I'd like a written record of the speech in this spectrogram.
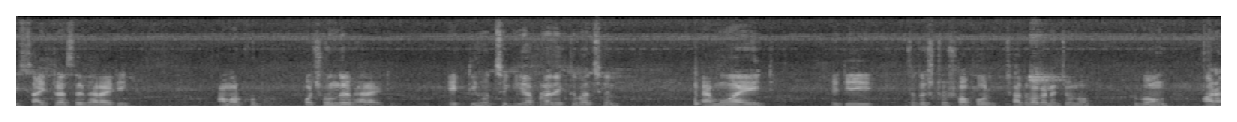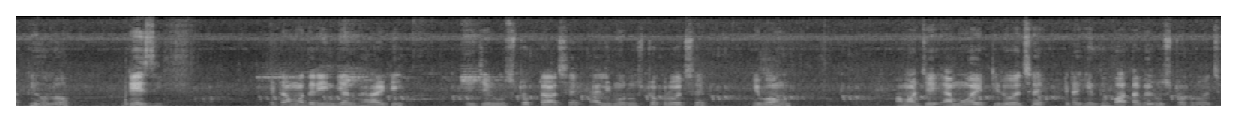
এই সাইট্রাসের ভ্যারাইটি আমার খুব পছন্দের ভ্যারাইটি একটি হচ্ছে কি আপনারা দেখতে পাচ্ছেন অ্যামোয়া এইট এটি যথেষ্ট সফল ছাদ বাগানের জন্য, এবং আর একটি হলো ডেজি এটা আমাদের ইন্ডিয়ান ভ্যারাইটি এই যে রুস্টকটা আছে অ্যালিমো রুস্টক রয়েছে, এবং আমার যে অ্যামো এইটটি রয়েছে, এটা কিন্তু বাতাবে রুস্টক রয়েছে।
